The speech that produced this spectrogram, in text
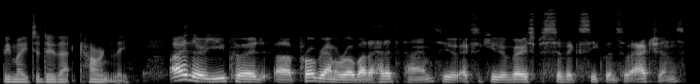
be made to do that currently? Either you could uh, program a robot ahead of time to execute a very specific sequence of actions,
